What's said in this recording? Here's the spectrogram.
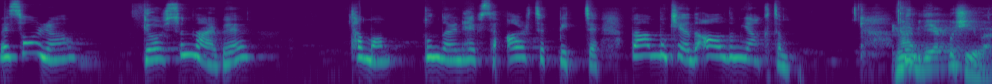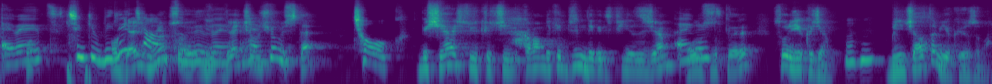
Ve sonra görsünler be. Tamam bunların hepsi artık bitti. Ben bu kağıdı aldım yaktım. Ha bir de yakma şeyi var. Evet. Çünkü O, biliyor bilinçaltı bize. Ben çalışıyor mu sizde? Çok. Bir şey şeyi kötü, kafamdaki bütün negatif yazacağım, Evet. olumsuzlukları sonra yakacağım. Hı hı. Bilinçaltı mı yakıyor o zaman?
